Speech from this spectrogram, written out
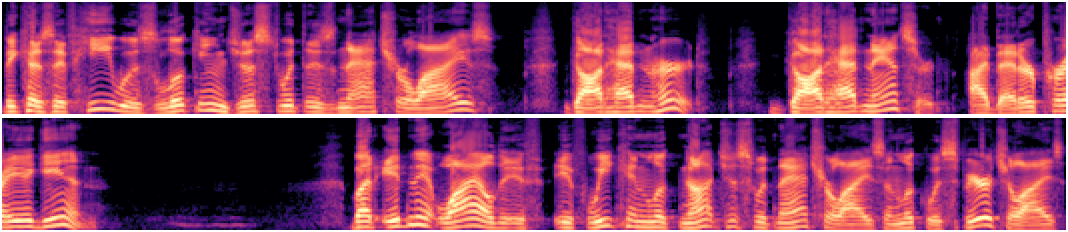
Because if he was looking just with his natural eyes, God hadn't heard, God hadn't answered. I better pray again. But isn't it wild if, if we can look not just with natural eyes and look with spiritual eyes?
